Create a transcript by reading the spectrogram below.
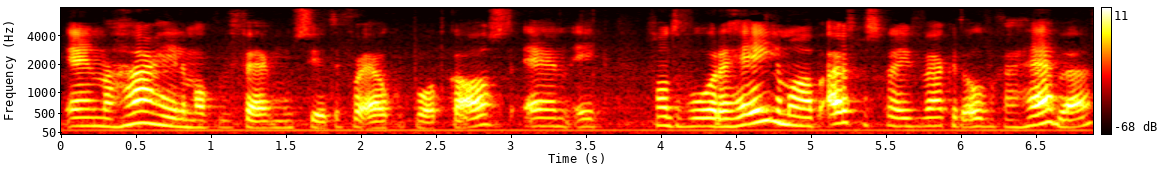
En mijn haar helemaal perfect moet zitten voor elke podcast. En ik van tevoren helemaal heb uitgeschreven waar ik het over ga hebben.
